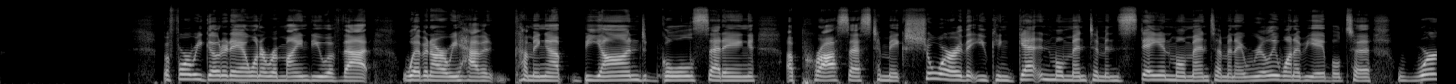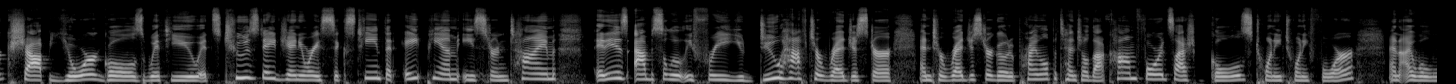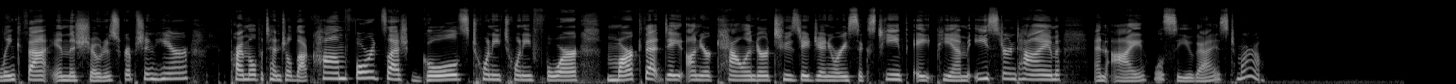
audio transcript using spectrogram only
Before we go today, I want to remind you of that webinar we have coming up beyond goal setting, a process to make sure that you can get in momentum and stay in momentum. And I really want to be able to workshop your goals with you. It's Tuesday, January 16th at 8 p.m. Eastern Time. It is absolutely free. You do have to register. And to register, go to primalpotential.com forward slash goals 2024. And I will link that in the show description here primalpotential.com forward slash goals 2024. Mark that date on your calendar, Tuesday, January 16th, 8 p.m. Eastern Time, and I will see you guys tomorrow.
